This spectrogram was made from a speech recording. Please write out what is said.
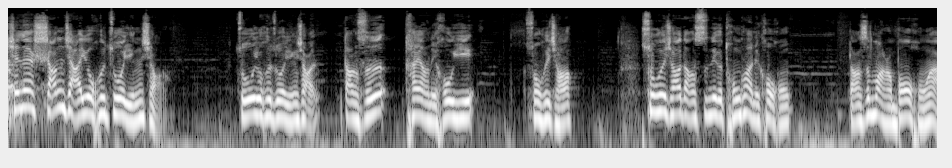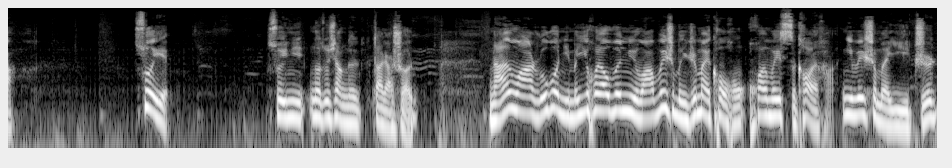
现在商家又会做营销。做又会做营销，当时《太阳的后裔》，宋慧乔，宋慧乔当时那个同款的口红，当时网上爆红啊。所以，所以你我就想跟大家说，男娃，如果你们以后要问女娃为什么一直买口红，换位思考一下，你为什么一直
